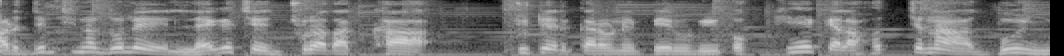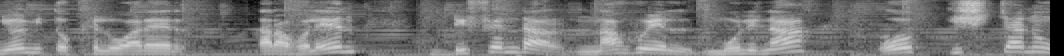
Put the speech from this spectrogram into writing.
আর্জেন্টিনা দলে লেগেছে জোড়া ধাক্কা। চুটের কারণে পেরুর বিপক্ষে খেলা হচ্ছে না দুই নিয়মিত খেলোয়াড়ের। তারা হলেন ডিফেন্ডার নাহুয়েল মলিনা ও ক্রিস্টানু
